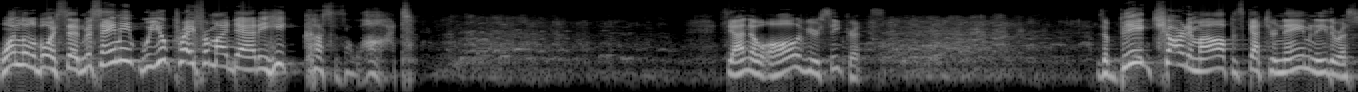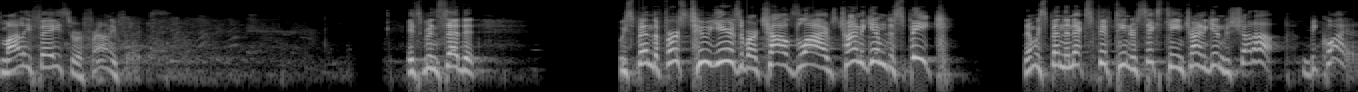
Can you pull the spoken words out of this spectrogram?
One little boy said, Miss Amy, will you pray for my daddy? He cusses a lot. See, I know all of your secrets. There's a big chart in my office, got your name in either a smiley face or a frowny face. It's been said that we spend the first two years of our child's lives trying to get them to speak. Then we spend the next 15 or 16 trying to get them to shut up and be quiet.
